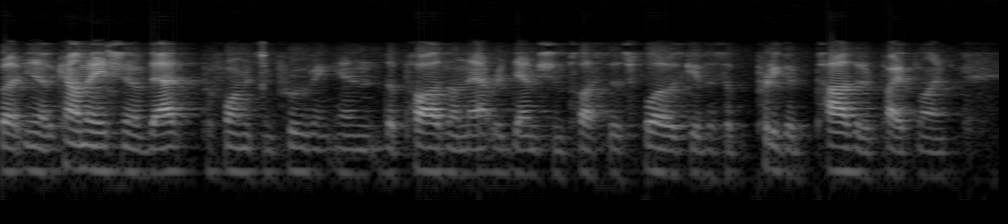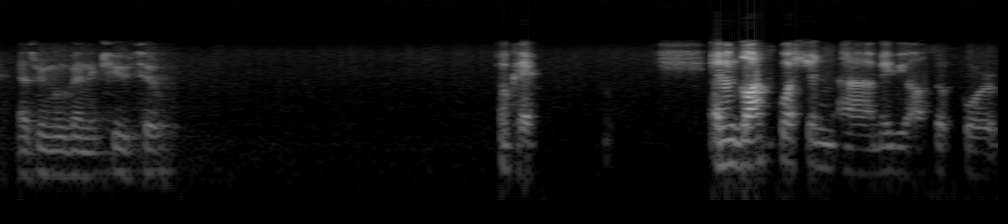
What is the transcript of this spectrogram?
but you know, the combination of that performance improving and the pause on that redemption plus those flows gives us a pretty good positive pipeline as we move into Q2. Okay. Then the last question, maybe also for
